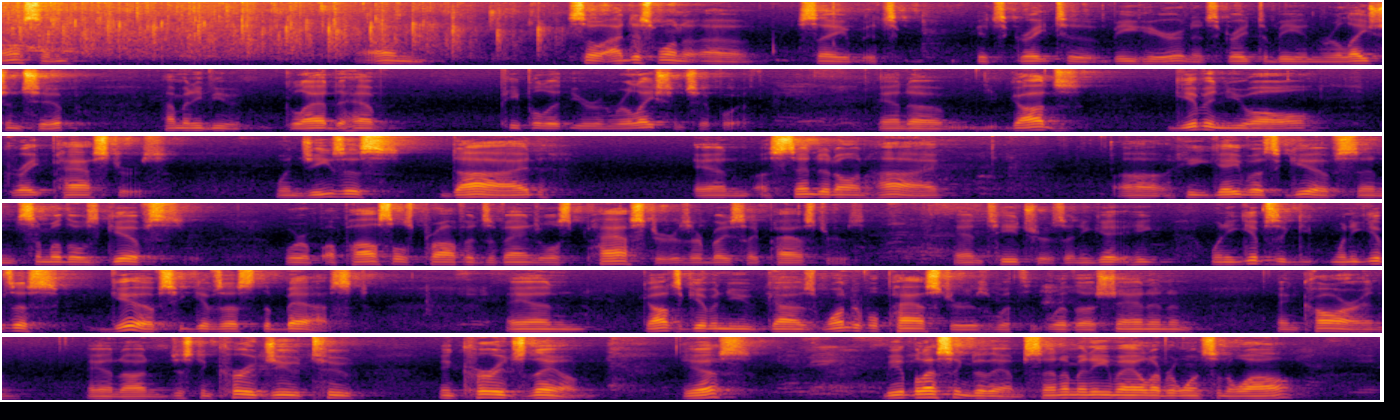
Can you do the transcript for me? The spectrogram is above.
Awesome. Um, so I just want to uh, say it's it's great to be here and it's great to be in relationship. How many of you glad to have people that you're in relationship with? And um, God's given you all great pastors. When Jesus died and ascended on high, uh, he gave us gifts, and some of those gifts were apostles, prophets, evangelists, pastors. Everybody say pastors and teachers. And he, he when he gives when he gives us gifts, he gives us the best. And God's given you guys wonderful pastors with with uh, Shannon and and Karin, and I just encourage you to encourage them. Yes? Be a blessing to them. Send them an email every once in a while,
